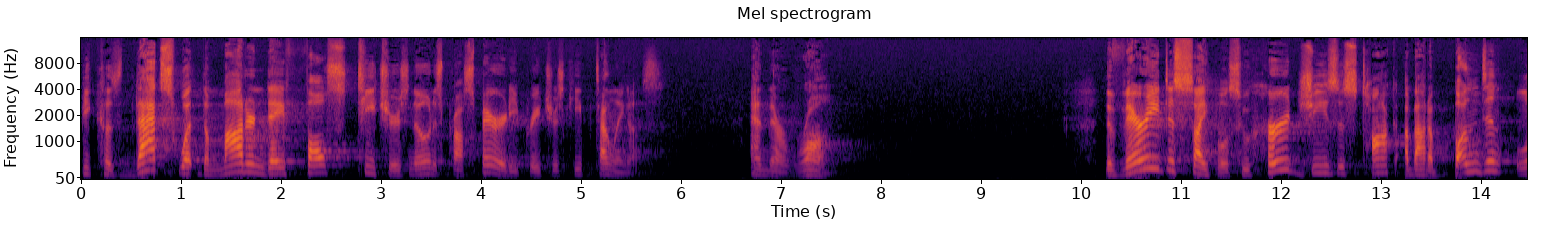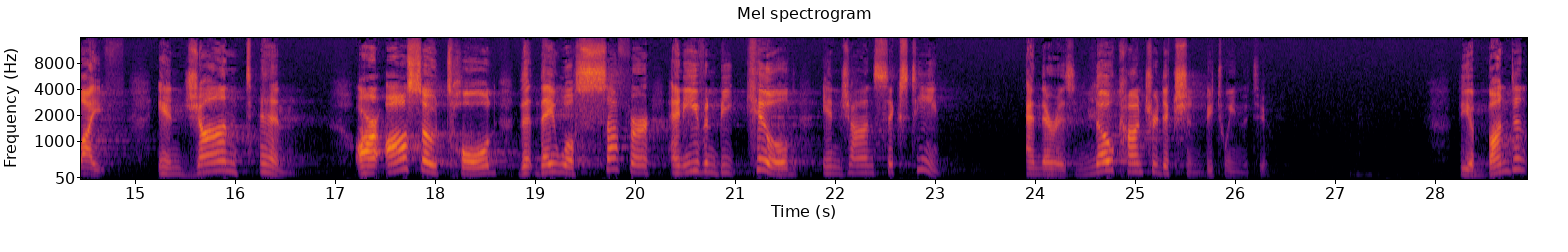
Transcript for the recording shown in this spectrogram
because that's what the modern day false teachers known as prosperity preachers keep telling us. And they're wrong. The very disciples who heard Jesus talk about abundant life in John 10 are also told that they will suffer and even be killed in John 16. And there is no contradiction between the two. The abundant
